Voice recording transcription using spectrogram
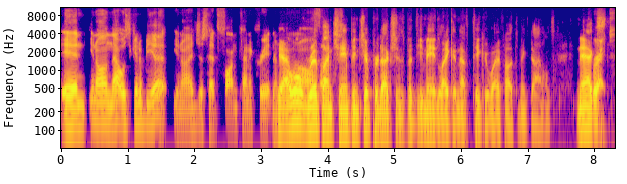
And, you know, and that was going to be it. You know, I just had fun kind of creating. Yeah, I won't rip on Championship Productions, but you made like enough to take your wife out to McDonald's. Next.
